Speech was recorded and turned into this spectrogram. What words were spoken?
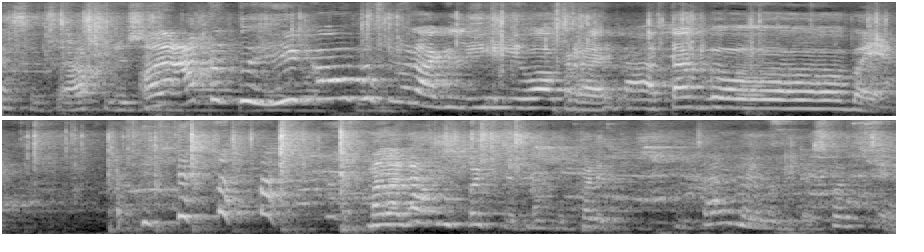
कशाचं? आपलं अरे आता तू ही कापासून लागली ही वापरायला? आता ग बया. मला घाण पडते म्हणजे पडते. चांगलं आहे स्वच्छ आहे.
